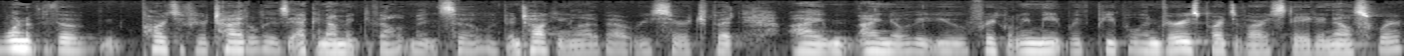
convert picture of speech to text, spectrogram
one of the parts of your title is economic development. So we've been talking a lot about research, but I, I know that you frequently meet with people in various parts of our state and elsewhere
